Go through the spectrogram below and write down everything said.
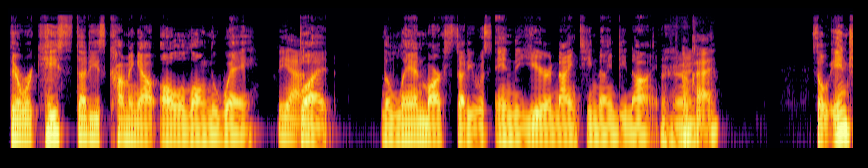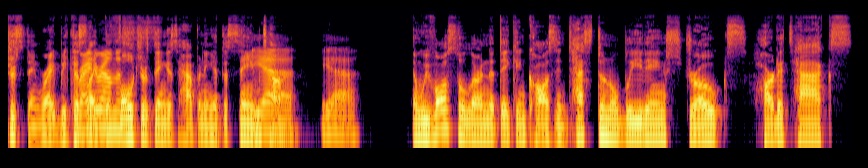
There were case studies coming out all along the way. Yeah. But the landmark study was in the year 1999. Okay. So interesting, right? Because Right like around the the s- vulture thing is happening at the same yeah. time. Yeah. And we've also learned that they can cause intestinal bleeding, strokes, heart attacks.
